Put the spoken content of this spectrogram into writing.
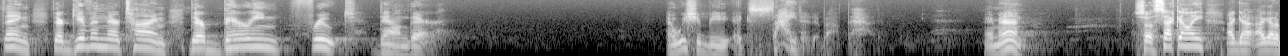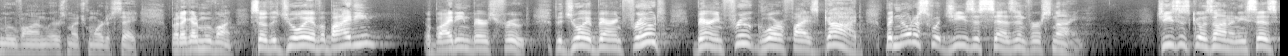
thing. They're given their time, they're bearing fruit down there. And we should be excited about that. Amen. So, secondly, I got, I got to move on. There's much more to say, but I got to move on. So, the joy of abiding, abiding bears fruit. The joy of bearing fruit, bearing fruit glorifies God. But notice what Jesus says in verse 9. Jesus goes on and he says,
